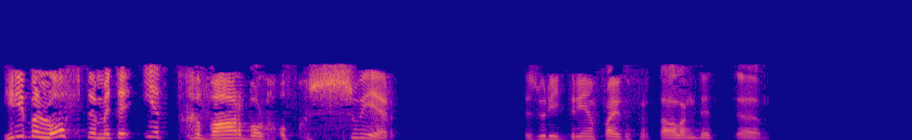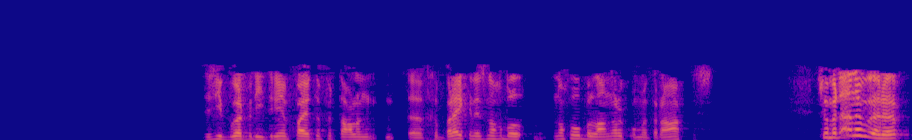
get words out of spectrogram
hierdie belofte met 'n eed gewaarborg of gesweer. Dis hoe die 53 vertaling dit uh Dis die woord wat die 53 vertaling uh, gebruik en dit is nogal nogal belangrik om dit raak te sien. So met ander woorde,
